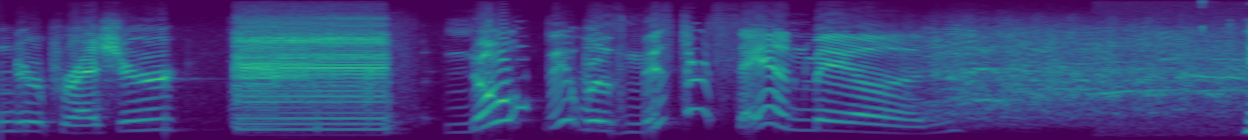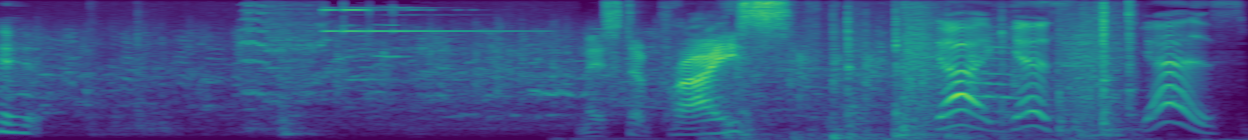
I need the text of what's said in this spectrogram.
Under pressure? Nope, it was Mr. Sandman. Mr. Price? Yeah, yes, yes.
